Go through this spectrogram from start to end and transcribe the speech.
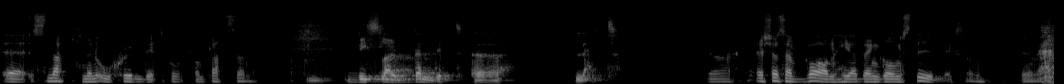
eh, snabbt men oskyldigt på, från platsen. Visslar väldigt eh, lätt. Ja, jag kör så här Vanheden-gångstil liksom. Det är de här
